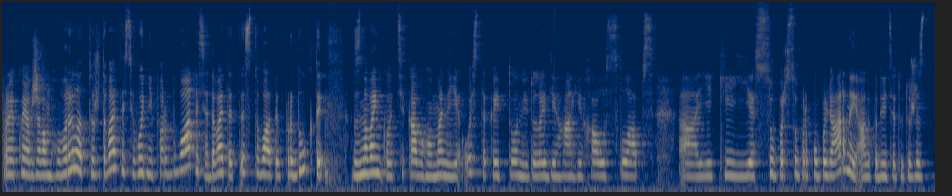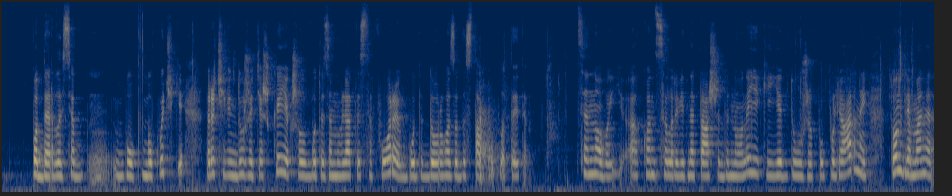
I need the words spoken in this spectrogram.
про яку я вже вам говорила. Тож давайте сьогодні фарбуватися, давайте тестувати продукти. З новенького цікавого в мене є ось такий тон від Lady Gaga House Labs, який є супер-супер популярний, але подивіться, тут уже подерлися буквочки. До речі, він дуже тяжкий. Якщо ви будете замовляти Sephora, буде дорого за доставку платити. Це новий е, консилер від Наташі Денони, який є дуже популярний. Тон для мене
